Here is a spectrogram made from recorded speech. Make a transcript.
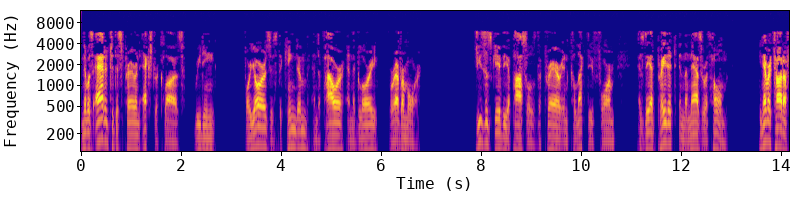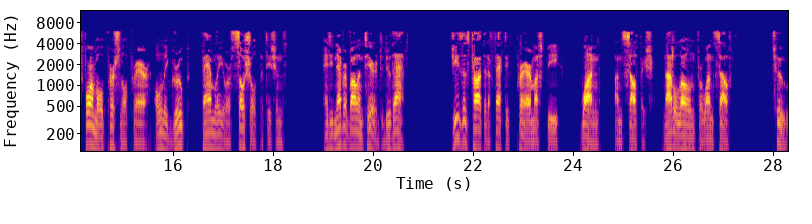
and there was added to this prayer an extra clause, reading, For yours is the kingdom and the power and the glory forevermore. Jesus gave the apostles the prayer in collective form as they had prayed it in the Nazareth home. He never taught a formal personal prayer, only group, family, or social petitions, and he never volunteered to do that. Jesus taught that effective prayer must be 1 unselfish, not alone for oneself. 2.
